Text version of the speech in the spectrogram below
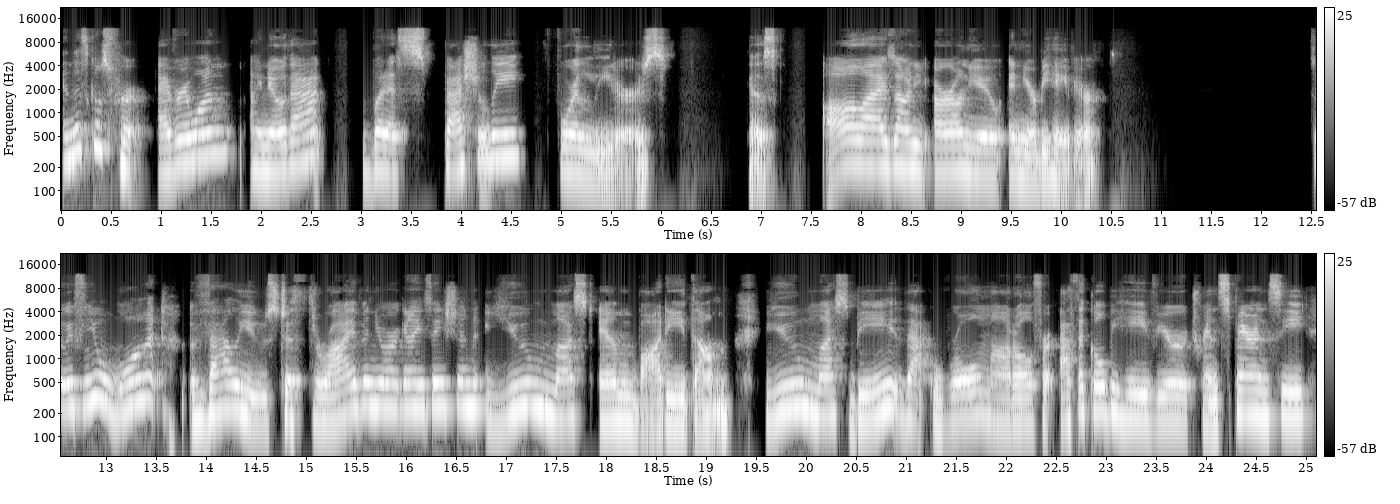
And this goes for everyone. I know that, but especially for leaders, because all eyes on are on you and your behavior. So, if you want values to thrive in your organization, you must embody them. You must be that role model for ethical behavior, transparency,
